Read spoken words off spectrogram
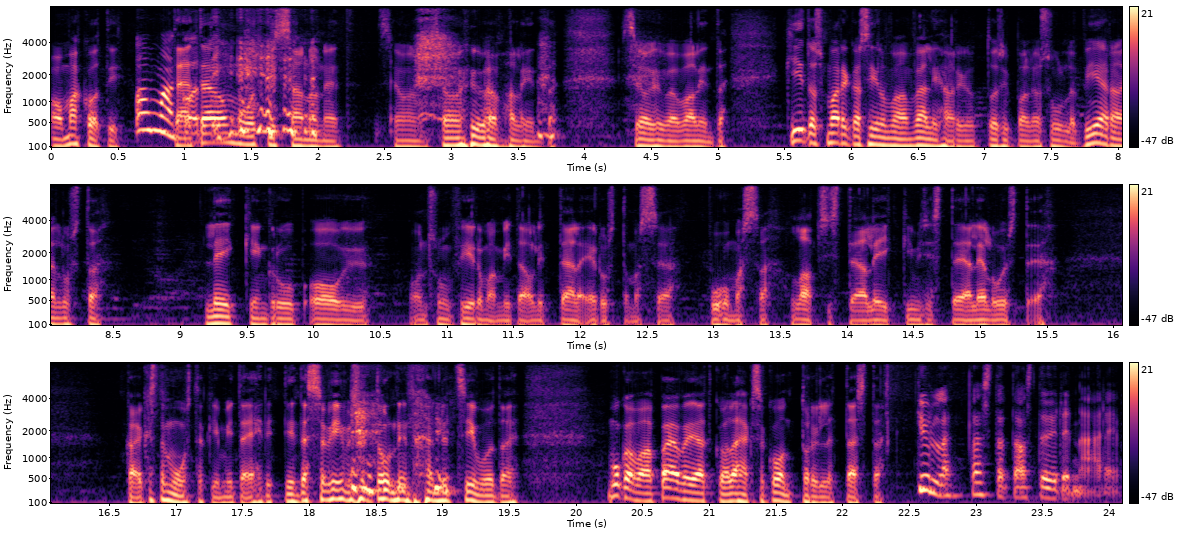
Oma koti. Oma Tätä koti. on muutkin sanoneet. Se on, se on hyvä valinta. Se on hyvä valinta. Kiitos Marika Silvaan Väliharju tosi paljon sulle vierailusta. Leikkien Group Oy on sun firma, mitä olit täällä edustamassa ja puhumassa lapsista ja leikkimisestä ja leluista ja kaikesta muustakin, mitä ehdittiin tässä viimeisen tunnin nyt sivuta. Mukavaa päivänjatkoa lähdekö konttorille tästä? Kyllä, tästä taas töiden ääreen.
